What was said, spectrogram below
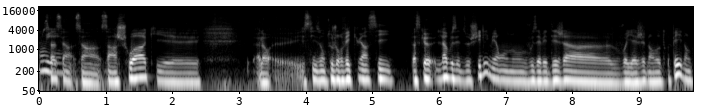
oui. Ça, c'est un, un, choix qui est alors, euh, s'ils ont toujours vécu ainsi, parce que là, vous êtes au Chili, mais on, vous avez déjà voyagé dans d'autres pays. Donc,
